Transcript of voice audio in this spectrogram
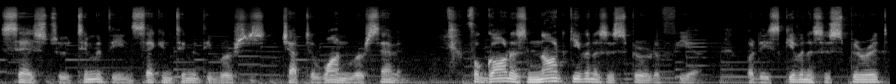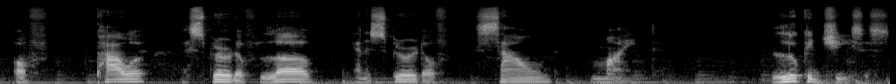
says to Timothy in 2 Timothy verses chapter 1 verse 7. For God has not given us a spirit of fear, but he's given us a spirit of power, a spirit of love, and a spirit of sound mind. Look at Jesus.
